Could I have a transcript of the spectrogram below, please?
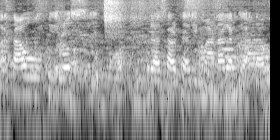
Nggak tahu virus itu berasal dari mana kan nggak tahu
